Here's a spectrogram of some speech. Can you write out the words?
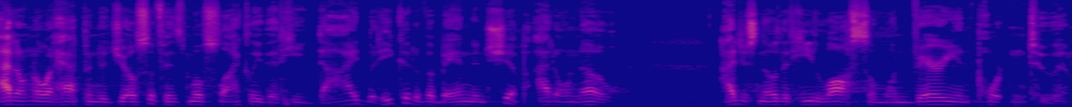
I don't know what happened to Joseph. It's most likely that he died, but he could have abandoned ship. I don't know. I just know that he lost someone very important to him.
